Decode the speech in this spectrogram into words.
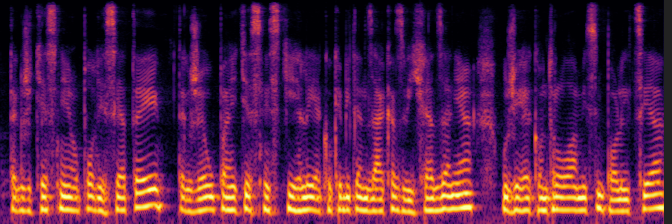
takže tesne o pol desiatej, takže úplne tesne stihli ako keby ten zákaz vychádzania. Už ich kontrolovala, myslím, policia.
